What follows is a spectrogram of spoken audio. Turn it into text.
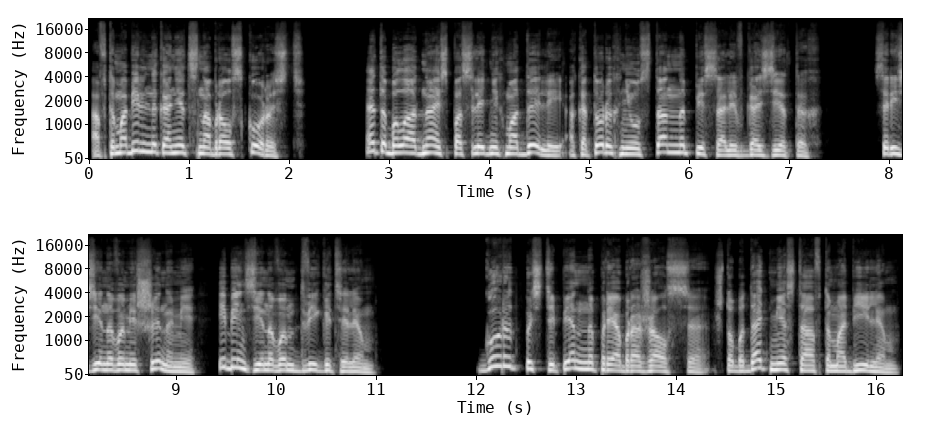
автомобиль наконец набрал скорость. Это была одна из последних моделей, о которых неустанно писали в газетах. С резиновыми шинами и бензиновым двигателем. Город постепенно преображался, чтобы дать место автомобилям.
